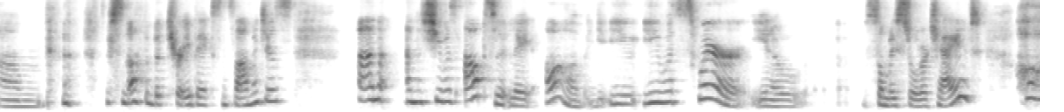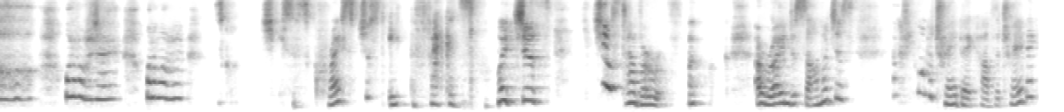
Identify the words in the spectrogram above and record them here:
um there's nothing but tray bakes and sandwiches. And and she was absolutely, oh, you you would swear, you know, somebody stole her child. Oh, what do I do? What do I do? Jesus Christ, just eat the fucking sandwiches. Just have a, a, a round of sandwiches. And if you want a tray bake, have the tray bake.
